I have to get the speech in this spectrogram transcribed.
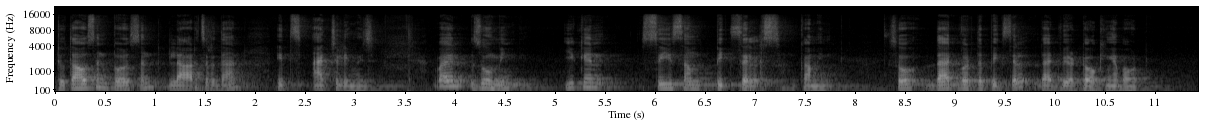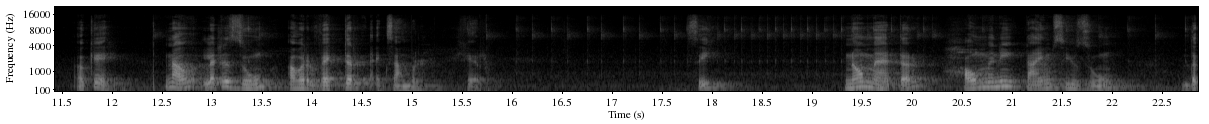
2000 percent larger than its actual image. While zooming you can see some pixels coming. So, that were the pixel that we are talking about. Okay. Now, let us zoom our vector example here. See no matter how many times you zoom the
